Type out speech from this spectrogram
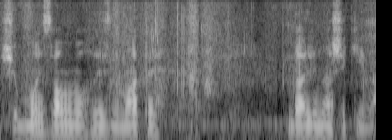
Щоб ми з вами могли знімати далі наше кіно.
